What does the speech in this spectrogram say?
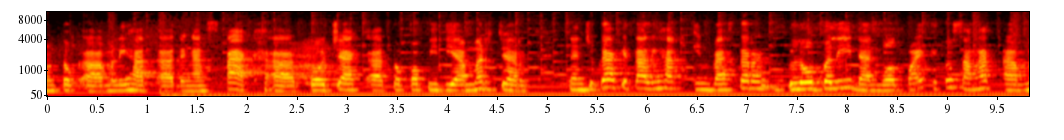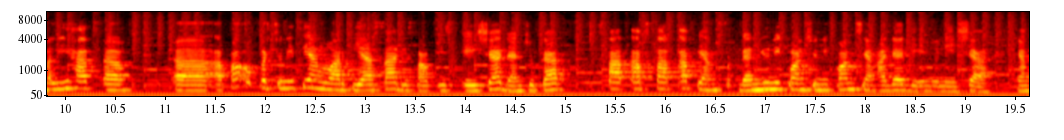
untuk uh, melihat uh, dengan spec uh, Gojek, uh, Tokopedia merger dan juga kita lihat investor globally dan worldwide itu sangat uh, melihat uh, uh, apa opportunity yang luar biasa di Southeast Asia dan juga startup-startup yang dan unicorns-unicorns yang ada di Indonesia yang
